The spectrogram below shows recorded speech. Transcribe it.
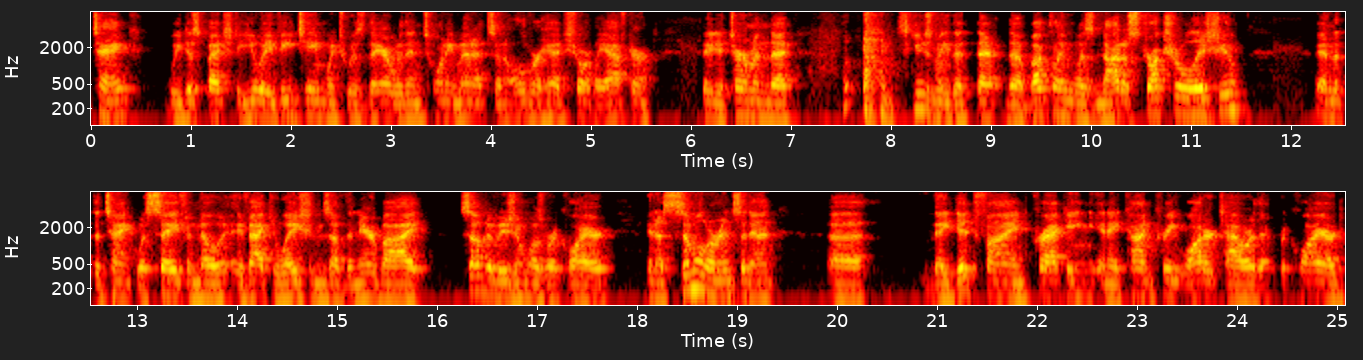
tank. We dispatched a UAV team, which was there within 20 minutes and overhead shortly after. They determined that, excuse me, that, that the buckling was not a structural issue and that the tank was safe and no evacuations of the nearby subdivision was required. In a similar incident, uh, they did find cracking in a concrete water tower that required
